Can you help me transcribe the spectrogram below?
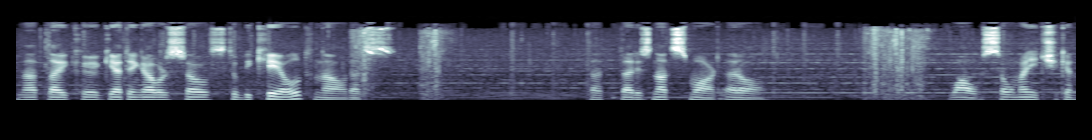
not like uh, getting ourselves to be killed. No, that's that that is not smart at all. Wow, so many chicken.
